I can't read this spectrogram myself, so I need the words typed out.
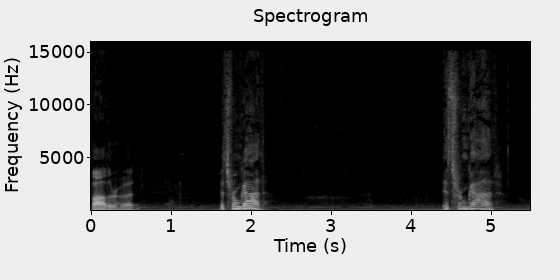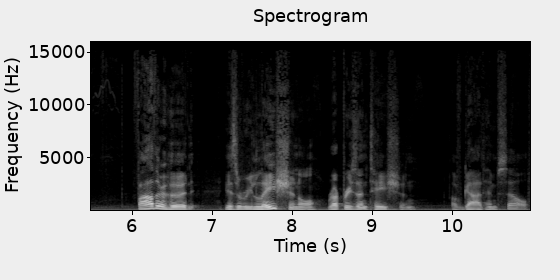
fatherhood. It's from God. It's from God. Fatherhood is a relational representation of God Himself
